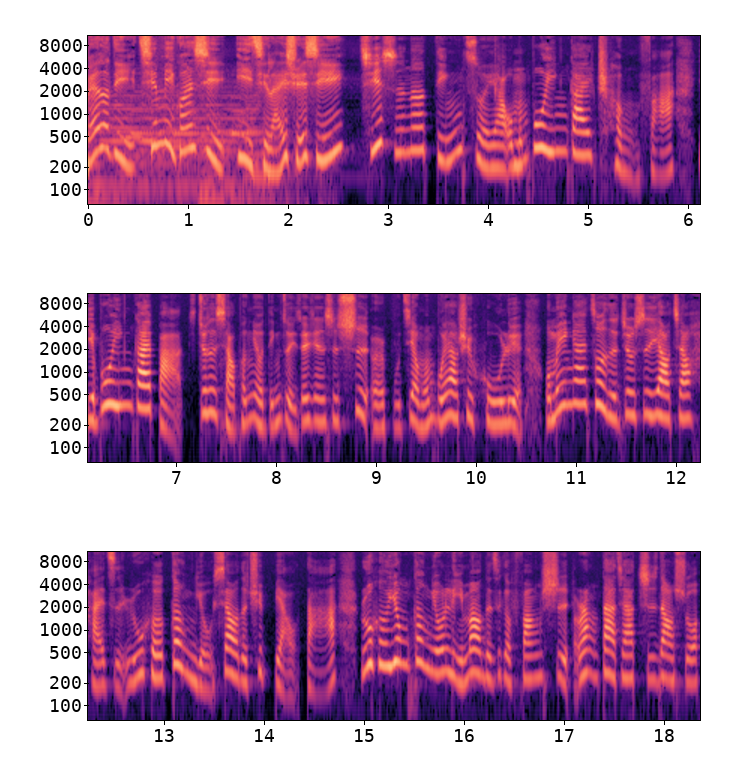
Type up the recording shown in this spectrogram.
Melody 亲密关系，一起来学习。其实呢，顶嘴啊，我们不应该惩罚，也不应该把就是小朋友顶嘴这件事视而不见。我们不要去忽略，我们应该做的就是要教孩子如何更有效的去表达，如何用更有礼貌的这个方式，让大家知道说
